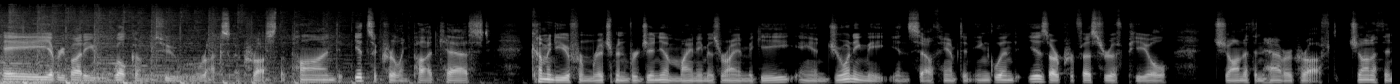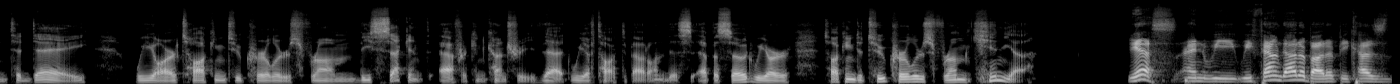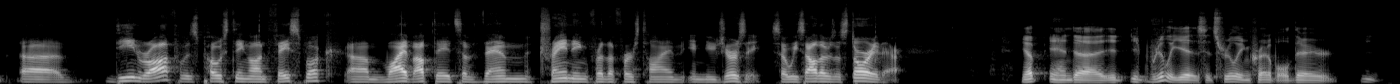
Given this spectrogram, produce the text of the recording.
Hey, everybody, welcome to Rocks Across the Pond. It's a curling podcast coming to you from Richmond, Virginia. My name is Ryan McGee, and joining me in Southampton, England, is our professor of Peel, Jonathan Havercroft. Jonathan, today we are talking to curlers from the second African country that we have talked about on this episode. We are talking to two curlers from Kenya. Yes, and we we found out about it because uh, Dean Roth was posting on Facebook um, live updates of them training for the first time in New Jersey. So we saw there was a story there. Yep, and uh, it it really is. It's really incredible. They're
